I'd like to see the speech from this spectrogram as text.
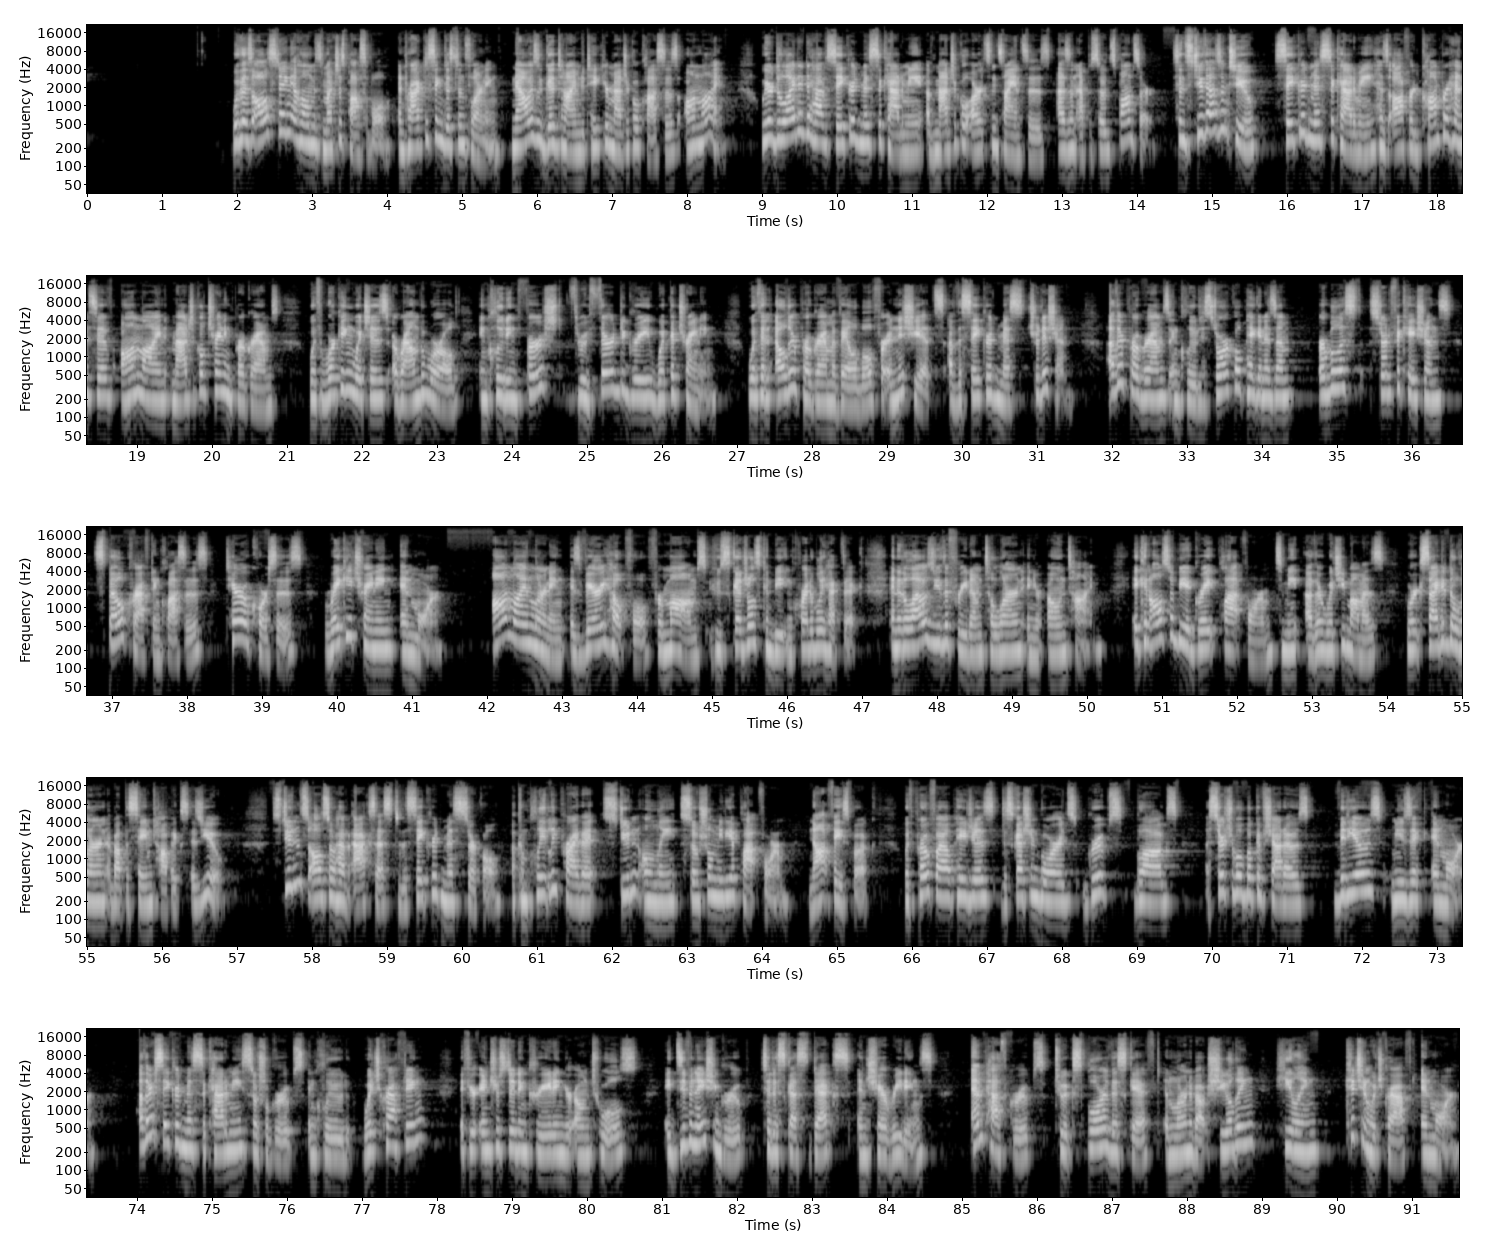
With us all staying at home as much as possible and practicing distance learning, now is a good time to take your magical classes online. We are delighted to have Sacred Mists Academy of Magical Arts and Sciences as an episode sponsor. Since 2002, Sacred Mists Academy has offered comprehensive online magical training programs with working witches around the world, including first through third degree Wicca training, with an elder program available for initiates of the Sacred Mists tradition. Other programs include historical paganism, herbalist certifications, spell crafting classes, tarot courses, Reiki training, and more. Online learning is very helpful for moms whose schedules can be incredibly hectic, and it allows you the freedom to learn in your own time. It can also be a great platform to meet other witchy mamas who are excited to learn about the same topics as you. Students also have access to the Sacred Mist Circle, a completely private, student only social media platform, not Facebook, with profile pages, discussion boards, groups, blogs, a searchable book of shadows, videos, music, and more. Other Sacred Mists Academy social groups include Witchcrafting, if you're interested in creating your own tools, a divination group to discuss decks and share readings, empath groups to explore this gift and learn about shielding, healing, kitchen witchcraft, and more.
